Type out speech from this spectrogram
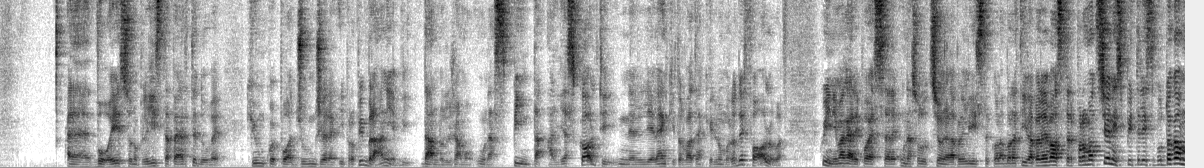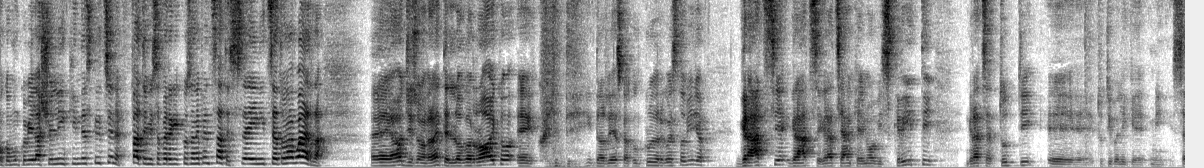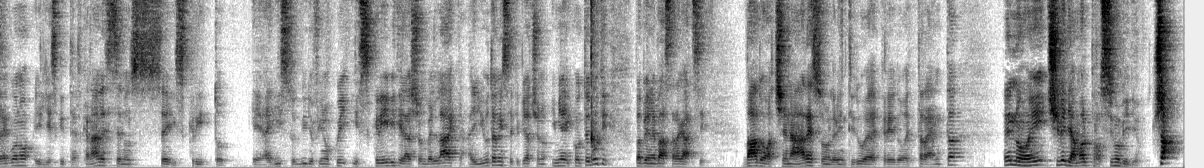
Eh, voi sono playlist aperte dove chiunque può aggiungere i propri brani e vi danno diciamo una spinta agli ascolti. Negli elenchi trovate anche il numero dei follower quindi magari può essere una soluzione la playlist collaborativa per le vostre promozioni spitlist.com comunque vi lascio il link in descrizione fatemi sapere che cosa ne pensate se è iniziata una guerra Eh, oggi sono veramente logorroico e quindi non riesco a concludere questo video grazie grazie grazie anche ai nuovi iscritti Grazie a tutti, e tutti quelli che mi seguono e gli iscritti al canale. Se non sei iscritto e hai visto il video fino a qui, iscriviti, lascia un bel like, aiutami se ti piacciono i miei contenuti. Va bene, basta ragazzi. Vado a cenare, sono le 22 credo e 30 e noi ci vediamo al prossimo video. Ciao!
